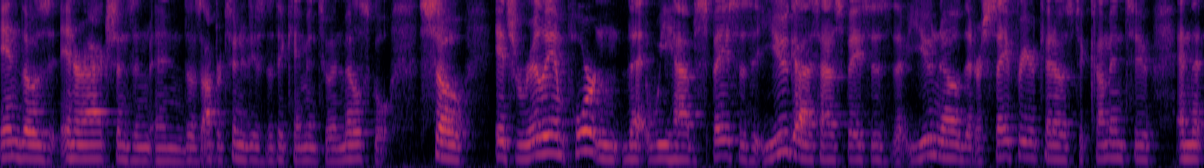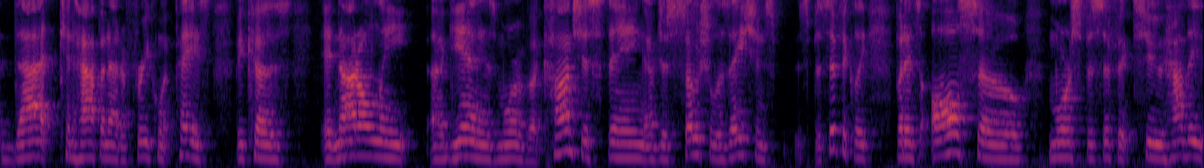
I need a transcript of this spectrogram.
in those interactions and, and those opportunities that they came into in middle school. So it's really important that we have spaces that you guys have spaces that you know that are safe for your kiddos to come into and that that can happen at a frequent pace because it not only again is more of a conscious thing of just socialization specifically but it's also more specific to how they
